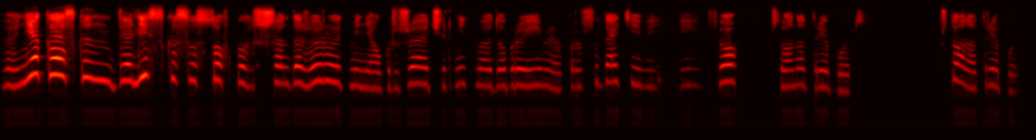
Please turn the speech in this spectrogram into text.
Некая скандалистка с Востовка шантажирует меня, угрожая очернить мое доброе имя. Прошу, дайте ей все, что она требует. Что она требует?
